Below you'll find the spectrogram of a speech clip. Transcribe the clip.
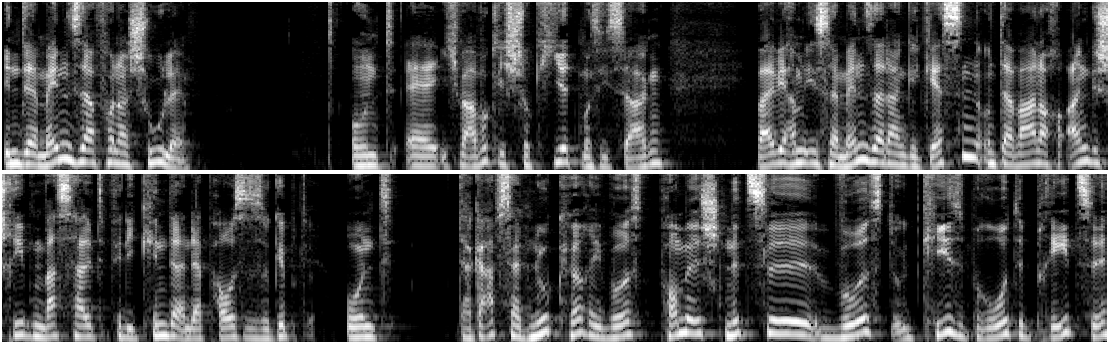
in der Mensa von der Schule. Und äh, ich war wirklich schockiert, muss ich sagen, weil wir haben in dieser Mensa dann gegessen und da war noch angeschrieben, was halt für die Kinder in der Pause so gibt. Und da gab's halt nur Currywurst, Pommes, Schnitzel, Wurst und Käsebrote, Breze.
